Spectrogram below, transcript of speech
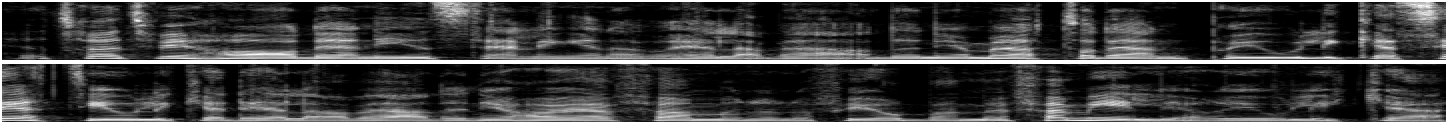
jag tror att vi har den inställningen över hela världen. Jag möter den på olika sätt i olika delar av världen. Jag har ju förmånen att få jobba med familjer i olika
